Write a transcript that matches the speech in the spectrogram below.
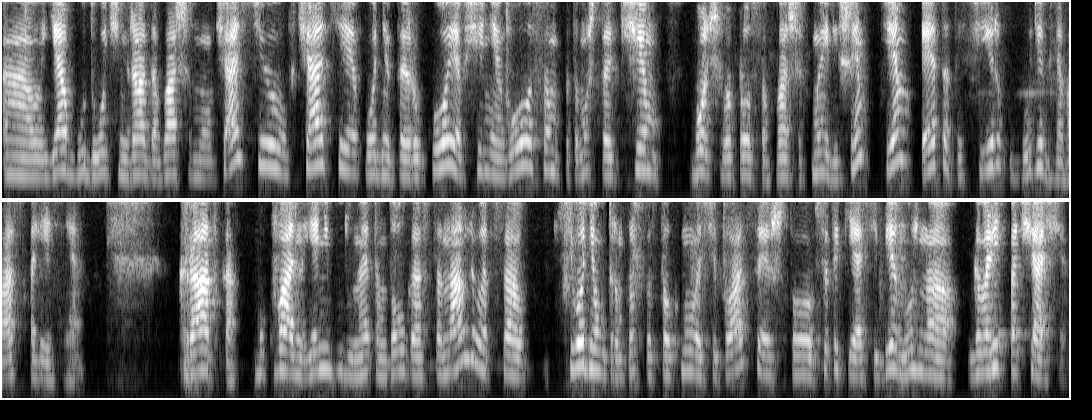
э, я буду очень рада вашему участию в чате, поднятой рукой, общение голосом, потому что чем больше вопросов ваших мы решим, тем этот эфир будет для вас полезнее. Кратко, буквально, я не буду на этом долго останавливаться, сегодня утром просто столкнулась с ситуацией, что все-таки о себе нужно говорить почаще.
